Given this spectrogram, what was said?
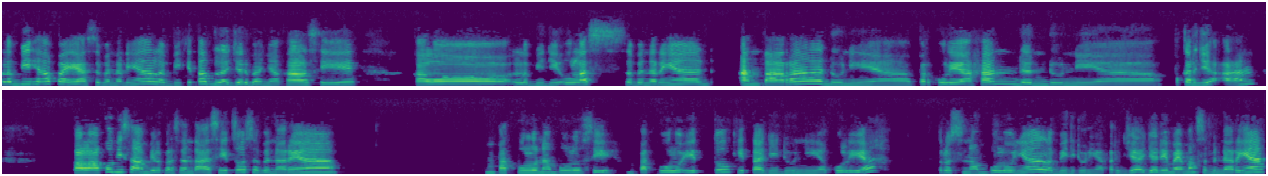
Lebih apa ya sebenarnya lebih kita belajar banyak hal sih. Kalau lebih diulas sebenarnya antara dunia perkuliahan dan dunia pekerjaan kalau aku bisa ambil presentasi itu sebenarnya 40-60 sih. 40 itu kita di dunia kuliah, terus 60-nya lebih di dunia kerja. Jadi memang sebenarnya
